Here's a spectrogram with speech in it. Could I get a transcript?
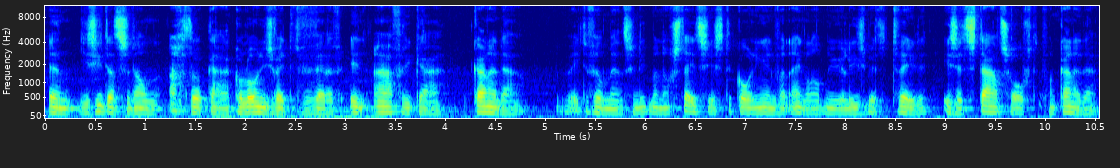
En je ziet dat ze dan achter elkaar kolonies weten te verwerven in Afrika, Canada. Weten veel mensen niet, maar nog steeds is de koningin van Engeland, nu Elizabeth II, is het staatshoofd van Canada.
